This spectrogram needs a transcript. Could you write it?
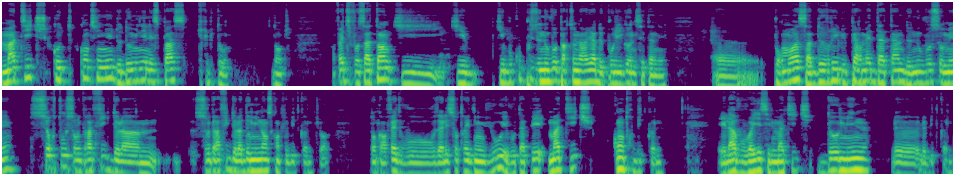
Matic cont continue de dominer l'espace crypto. Donc en fait, il faut s'attendre qu'il y y ait beaucoup plus de nouveaux partenariats de Polygon cette année. Heu, pour moi, ça devrait lui permettre d'atteindre de nouveaux sommets, surtout sur le graphique de la, mmh, sur le graphique de la dominance contre le bitcoin, tu vois? Donc en fait, vous vous allez sur TradingView et vous tapez Matic contre bitcoin et là, vous voyez si le Matic domine le le bitcoin.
